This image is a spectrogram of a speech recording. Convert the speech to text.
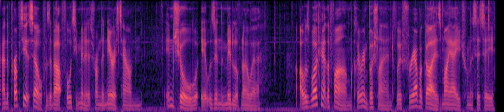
and the property itself was about 40 minutes from the nearest town. In short, it was in the middle of nowhere. I was working at the farm, clearing bushland, with three other guys my age from the city.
